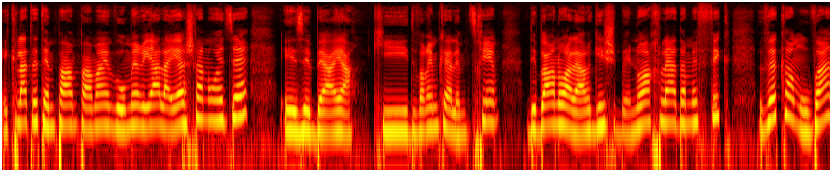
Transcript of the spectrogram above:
הקלטתם פעם, פעמיים, והוא אומר, יאללה, יש לנו את זה, אה, זה בעיה. כי דברים כאלה הם צריכים. דיברנו על להרגיש בנוח ליד המפיק, וכמובן,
